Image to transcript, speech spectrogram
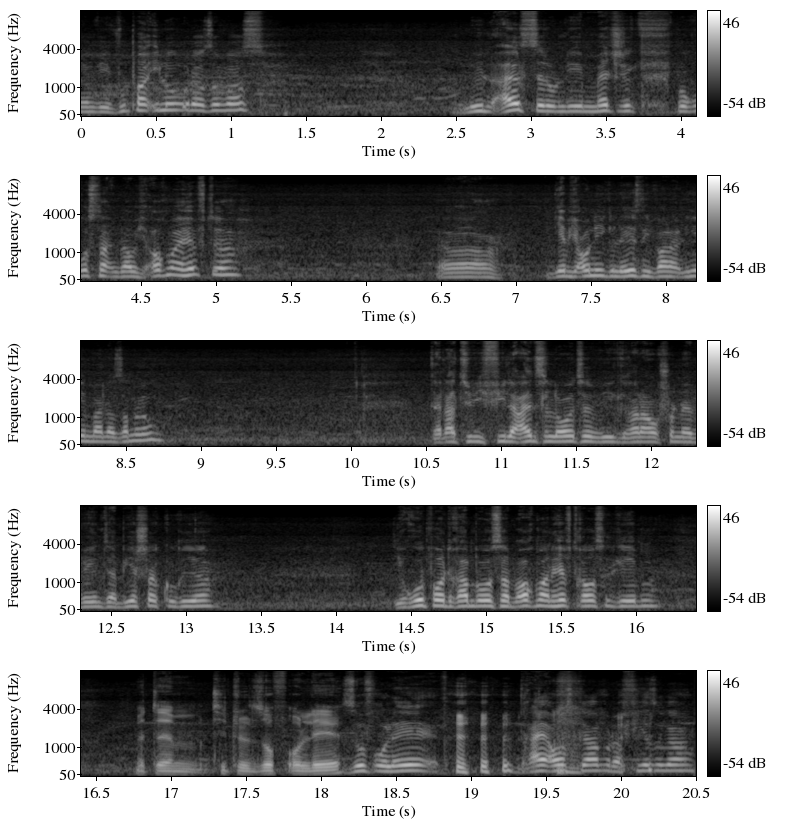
irgendwie Wupper Illo oder sowas. Lünen Alstedt und die Magic Borussen hatten, glaube ich, auch mal Hefte. Äh, die habe ich auch nie gelesen, die waren halt nie in meiner Sammlung. Dann natürlich viele Einzelleute, wie gerade auch schon erwähnt, der Bierstadtkurier. Die Ruhrpott Rambos haben auch mal ein Heft rausgegeben. Mit dem Titel Suff Ole. Suff Ole, drei Ausgaben oder vier sogar.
